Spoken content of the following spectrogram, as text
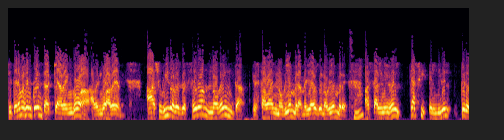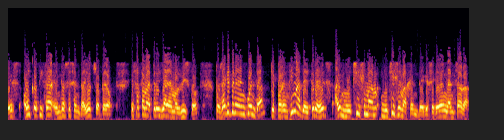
Si tenemos en cuenta que Abengoa, Abengoa B, ha subido desde 0,90, que estaba en noviembre, a mediados de noviembre, hasta el nivel, casi el nivel 3, hoy cotiza en 2,68, pero esa zona 3 ya la hemos visto, pues hay que tener en cuenta que por encima de 3 hay muchísima, muchísima gente que se quedó enganchada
